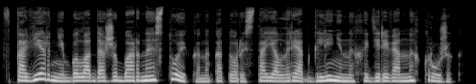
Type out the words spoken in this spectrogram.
В таверне была даже барная стойка, на которой стоял ряд глиняных и деревянных кружек.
